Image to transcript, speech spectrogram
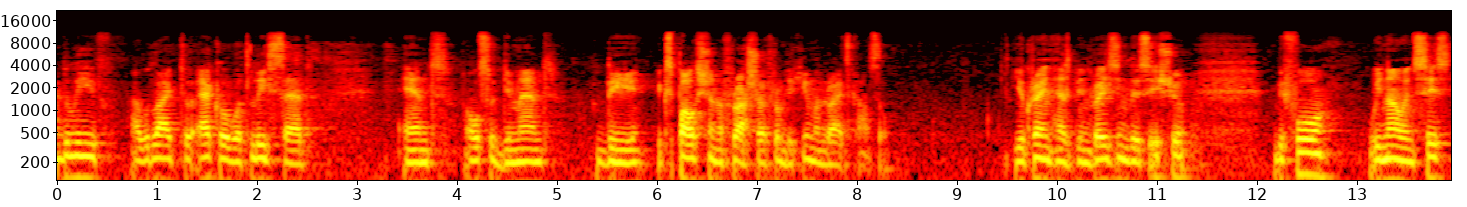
believe I would like to echo what Lee said and also demand the expulsion of Russia from the Human Rights Council. Ukraine has been raising this issue before. We now insist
